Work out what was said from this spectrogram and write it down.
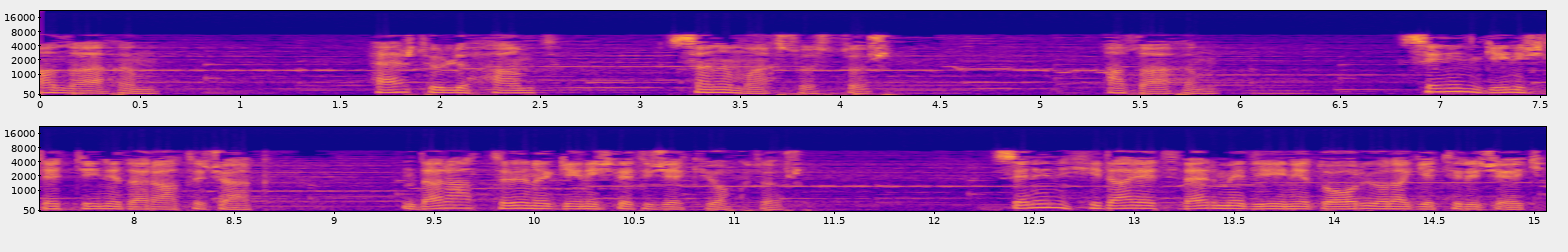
Allah'ım, her türlü hamd sana mahsustur. Allah'ım, senin genişlettiğini daraltacak, daralttığını genişletecek yoktur. Senin hidayet vermediğini doğru yola getirecek,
